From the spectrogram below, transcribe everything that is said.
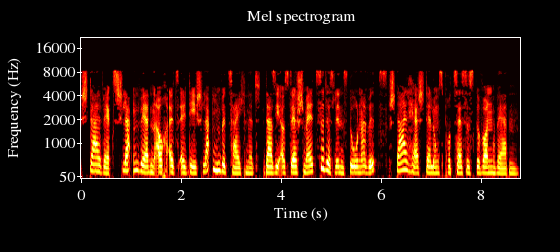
Stahlwerksschlacken werden auch als LD-Schlacken bezeichnet, da sie aus der Schmelze des Linz-Donawitz-Stahlherstellungsprozesses gewonnen werden.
